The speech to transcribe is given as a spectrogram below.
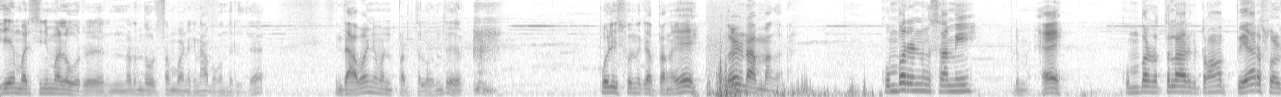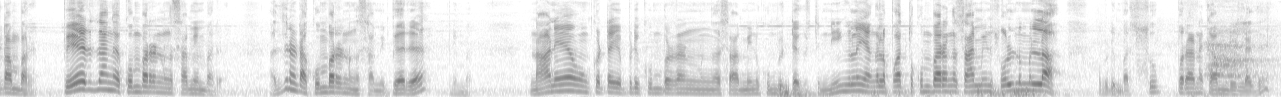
இதே மாதிரி சினிமாவில் ஒரு நடந்த ஒரு சம்பவம் எனக்கு ஞாபகம் வந்துருக்குது. இந்த அவனிவன் படத்தில் வந்து போலீஸ் வந்து கேட்பாங்க ஏய் வேண்டாமாங்க கும்பரனுங்க சாமி. அப்படிமா ஏய் கும்பரத்தெல்லாம் இருக்கட்டும் பேரை சொல்லிட்டான் பாரு. பேர் தாங்க கும்பரனுங்க சாமிம்பாரு. அது என்னடா கும்பரனுங்க சாமி பேர்? அப்படிம்பாரு. நானே உங்ககிட்ட எப்படி கும்பிட்றேனுங்க சாமின்னு கும்பிட்டே கிறிஸ்து நீங்களும் எங்களை பார்த்து கும்பிட்றங்க சாமின்னு சொல்லணுமில்ல? அப்படிம்பாரு. சூப்பரான காமெடி இல்லை அது.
